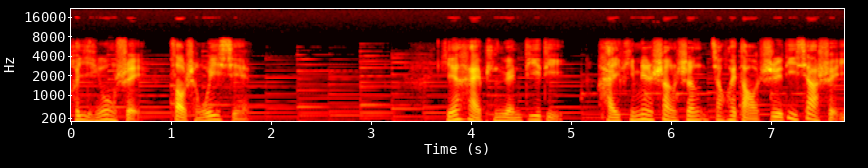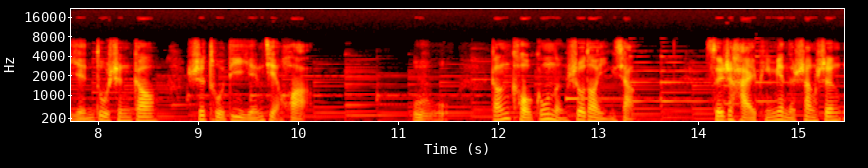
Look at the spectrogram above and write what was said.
和饮用水造成威胁。沿海平原低地，海平面上升将会导致地下水盐度升高，使土地盐碱化。五、港口功能受到影响。随着海平面的上升，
